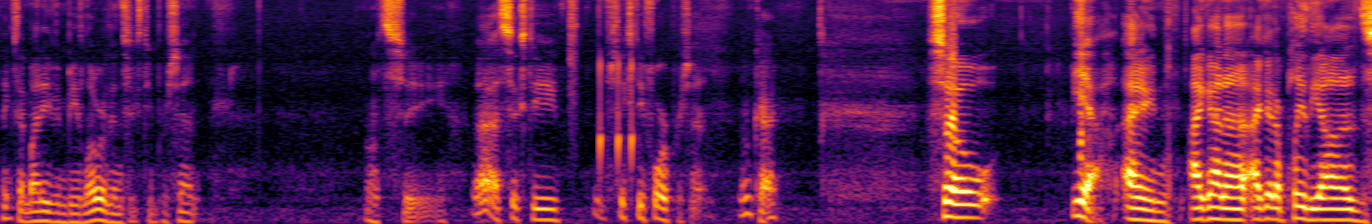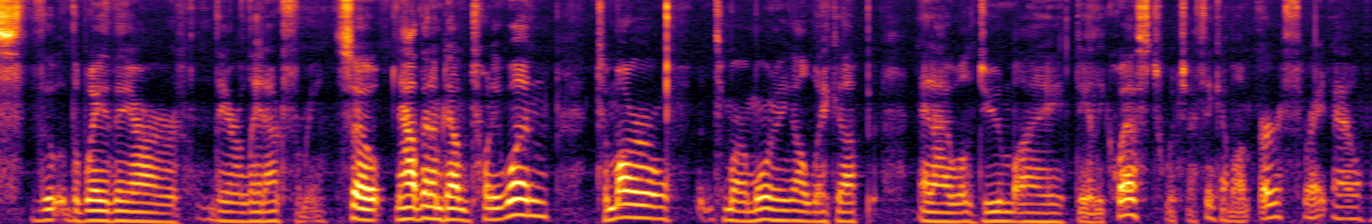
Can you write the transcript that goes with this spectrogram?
I think that might even be lower than 60%. Let's see. Ah, 60, 64%. Okay. So yeah, I mean, I gotta I gotta play the odds the, the way they are they are laid out for me. So now that I'm down to 21, tomorrow tomorrow morning I'll wake up and I will do my daily quest, which I think I'm on Earth right now,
